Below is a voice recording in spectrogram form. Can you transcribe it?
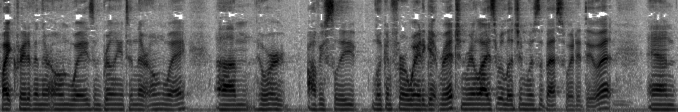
quite creative in their own ways and brilliant in their own way, um, who are obviously looking for a way to get rich and realized religion was the best way to do it. And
